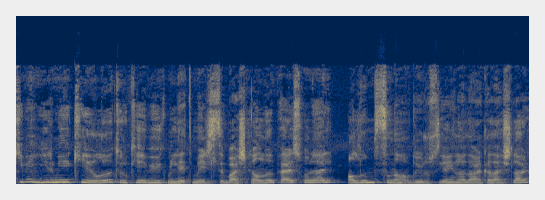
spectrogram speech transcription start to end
2022 yılı Türkiye Büyük Millet Meclisi Başkanlığı personel alım sınav duyurusu yayınladı arkadaşlar.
